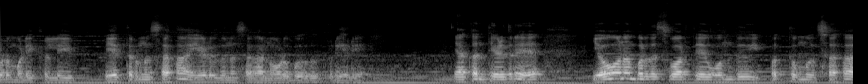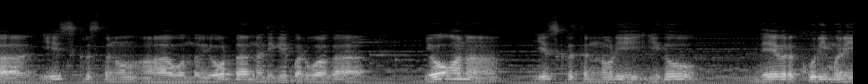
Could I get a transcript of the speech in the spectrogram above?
ಒಡಂಬಡಿಕೆಯಲ್ಲಿ ಪೇತ್ರನು ಸಹ ಹೇಳುವುದನ್ನು ಸಹ ನೋಡಬಹುದು ಪ್ರಿಯರಿ. ಯಾಕಂತ ಹೇಳಿದ್ರೆ ಯೋವನ ಬರೆದ ಸ್ವಾರ್ತೆ ಒಂದು ಇಪ್ಪತ್ತೊಂಬತ್ತು ಸಹ ಯೇಸು ಕ್ರಿಸ್ತನು ಆ ಒಂದು ಯೋರ್ಧ ನದಿಗೆ ಬರುವಾಗ ಯೋವನ ಯೇಸು ಕ್ರಿಸ್ತನ ನೋಡಿ, ಇದು ದೇವರ ಕುರಿಮರಿ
